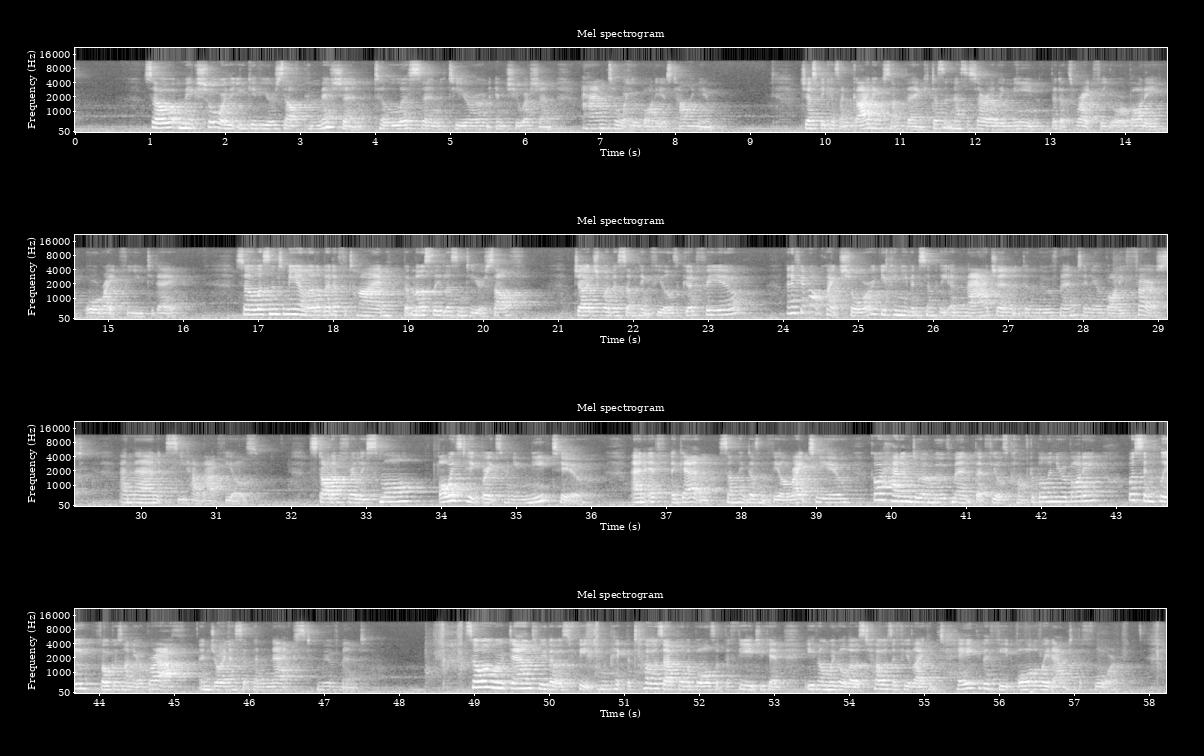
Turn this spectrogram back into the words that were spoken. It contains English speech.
So make sure that you give yourself permission to listen to your own intuition and to what your body is telling you. Just because I'm guiding something doesn't necessarily mean that it's right for your body or right for you today. So listen to me a little bit of the time, but mostly listen to yourself. Judge whether something feels good for you and if you're not quite sure, you can even simply imagine the movement in your body first and then see how that feels. Start off really small, always take breaks when you need to. And if, again, something doesn't feel right to you, go ahead and do a movement that feels comfortable in your body or simply focus on your breath and join us at the next movement. So we'll root down through those feet. You can pick the toes up or the balls of the feet. You can even wiggle those toes if you like and take the feet all the way down to the floor.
